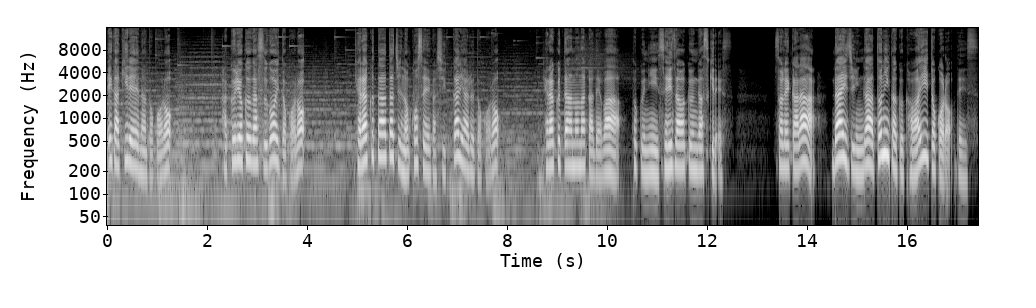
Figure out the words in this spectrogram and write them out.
絵が綺麗なところ迫力がすごいところキャラクターたちの個性がしっかりあるところキャラクターの中では特に芹沢くんが好きです。それから大臣がとにかく可愛いところです。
